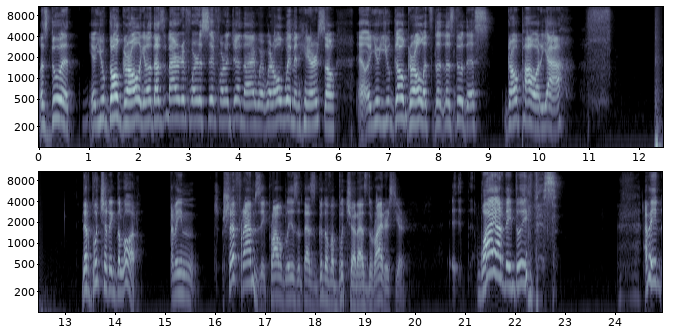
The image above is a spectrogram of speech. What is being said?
let's do it. You, you go, girl. You know, doesn't matter if we're a Sith or a Jedi. We're, we're all women here, so uh, you you go, girl. Let's let, let's do this. Girl power, yeah. They're butchering the lore. I mean, Chef Ramsay probably isn't as good of a butcher as the writers here. Why are they doing this? I mean,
